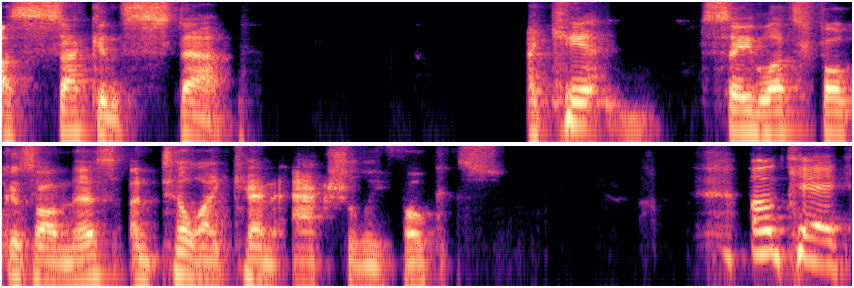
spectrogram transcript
a second step. I can't say let's focus on this until I can actually focus. Okay,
